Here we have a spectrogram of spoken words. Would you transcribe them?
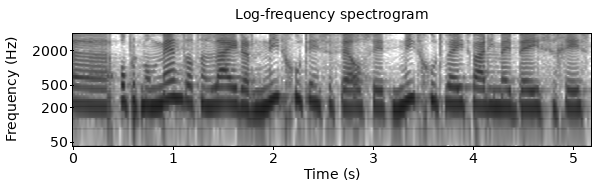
uh, op het moment dat een leider niet goed in zijn vel zit, niet goed weet waar hij mee bezig is,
